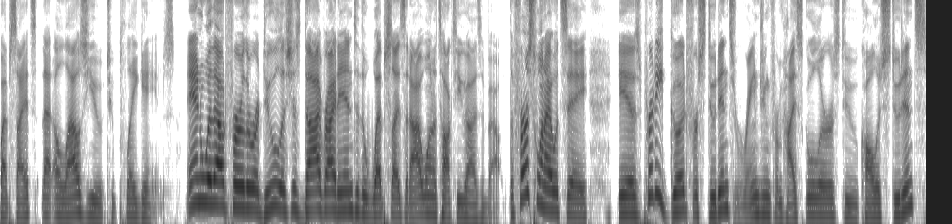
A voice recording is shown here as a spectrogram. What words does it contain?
websites that allows you to play games. And without further ado, let's just dive right into the websites that I want to talk to you guys about. The first one I would say is pretty good for students ranging from high schoolers to college students.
